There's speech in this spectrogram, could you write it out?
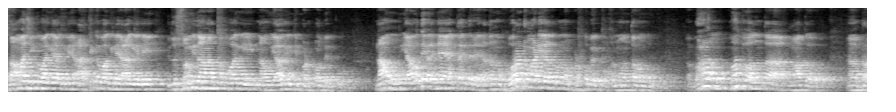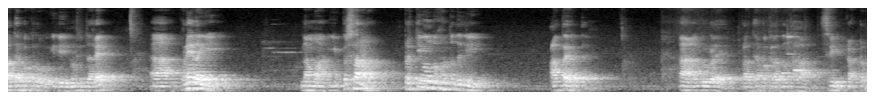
ಸಾಮಾಜಿಕವಾಗಿ ಆಗಲಿ, ಆರ್ಥಿಕವಾಗಲಿ ಆಗಲಿ ಇದು ಸಂವಿಧಾನಾತ್ಮಕವಾಗಿ ನಾವು ಯಾವ ರೀತಿ ಪಡ್ಕೊಳ್ಬೇಕು? ನಾವು ಯಾವುದೇ ಅನ್ಯಾಯ ಆಗ್ತಾ ಇದ್ದರೆ ಅದನ್ನು ಹೋರಾಟ ಮಾಡಿ ಆದರೂ ನಾವು ಪಡ್ಕೋಬೇಕು ಅನ್ನುವಂಥ ಒಂದು ಬಹಳ ಮಹತ್ವವಾದಂಥ ಮಾತು ಪ್ರಾಧ್ಯಾಪಕರು ಇಲ್ಲಿ ನುಡಿದಿದ್ದಾರೆ ಆ, ಕೊನೆಯದಾಗಿ ನಮ್ಮ ಈ ಪ್ರಸಾರ ಪ್ರತಿಯೊಂದು ಹಂತದಲ್ಲಿ ಆಗ್ತಾ ಇರುತ್ತೆ. ಗುರುಗಳೇ ಪ್ರಾಧ್ಯಾಪಕರಾದಂತಹ Shri doctor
